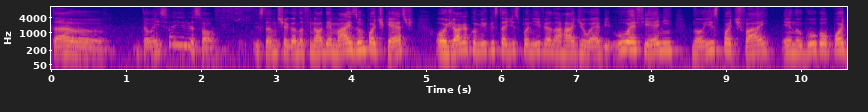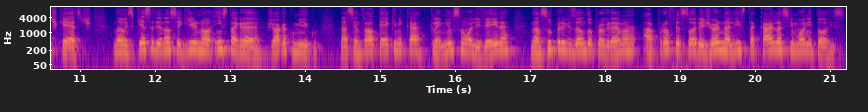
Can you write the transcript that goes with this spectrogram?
Tá, o- então é isso aí, pessoal. Estamos chegando ao final de mais um podcast. O Joga Comigo está disponível na rádio web UFN, no Spotify e no Google Podcast. Não esqueça de nos seguir no Instagram, Joga Comigo. Na Central Técnica, Clenilson Oliveira. Na supervisão do programa, a professora e jornalista Carla Simone Torres.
